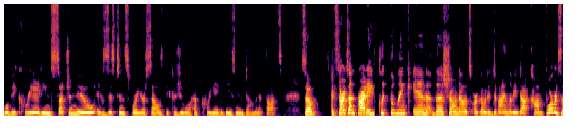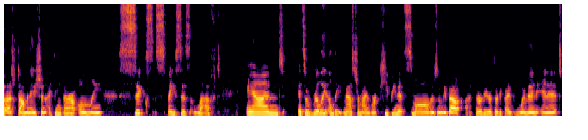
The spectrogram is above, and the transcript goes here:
will be creating such a new existence for yourselves because you will have created these new dominant thoughts. So it starts on Friday. Click the link in the show notes or go to divineliving.com forward slash domination. I think there are only six spaces left. And it's a really elite mastermind. We're keeping it small. There's going to be about 30 or 35 women in it.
